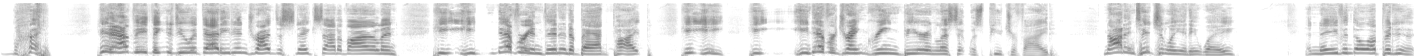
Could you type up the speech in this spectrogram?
But he didn't have anything to do with that. He didn't drive the snakes out of Ireland. He, he never invented a bagpipe. He, he, he, he never drank green beer unless it was putrefied. Not intentionally, anyway. And even though up in uh,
